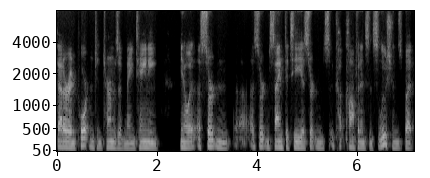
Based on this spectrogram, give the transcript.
that are important in terms of maintaining, you know, a, a certain uh, a certain sanctity, a certain confidence in solutions. But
